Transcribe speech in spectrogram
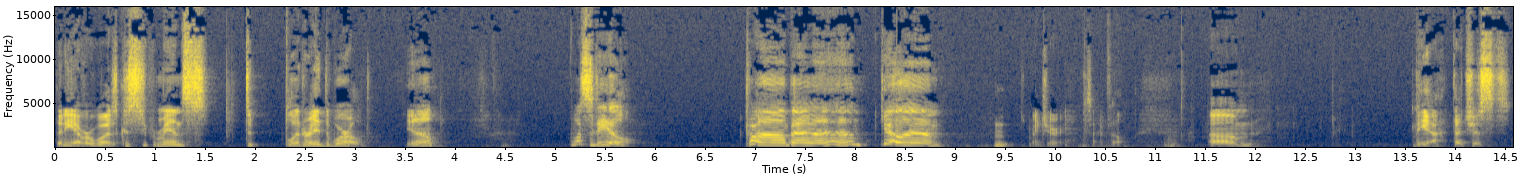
than he ever was because Superman's obliterated the world. You know, what's the deal? Come on, Batman, kill him. It's my Jerry Seinfeld. Um, but yeah, that just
